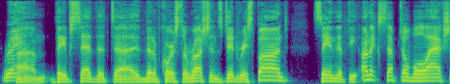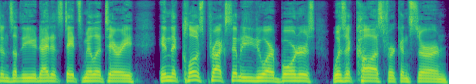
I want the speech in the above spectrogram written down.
Right. Um, they've said that. Uh, then, of course, the Russians did respond, saying that the unacceptable actions of the United States military in the close proximity to our borders was a cause for concern.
